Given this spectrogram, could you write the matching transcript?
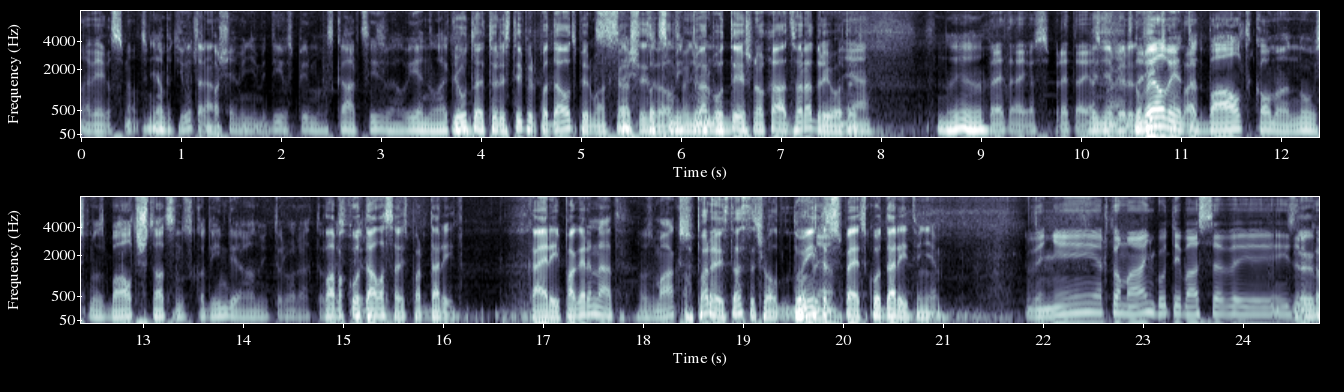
Lai viegli smilts. Jā, bet jūtā Tā. pašiem viņiem ir divas pirmās kārtas izvēle. Viena laikam. Jūtai tur ir stipri pa daudz pirmās kārtas 16 izvēles. Viņi varbūt tieši no kādas var atbrīvoties. Jā, Nu, jā. pretējos. pretējos Viņiem ir- Nu, vēl viena ko. tāda balta komanda, nu, vismaz balts štats, nu, kad Indiāna viņi tur varētu. Labi, ko vienu. Dallasā vispār darīt? Kā arī pagarināt uz mākslu? Ah, Pareizi, tas taču vēl Nu, dod. intereses pēc, ko darīt viņiem. Viņi ar to mājiņu būtībā sevi izraka.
